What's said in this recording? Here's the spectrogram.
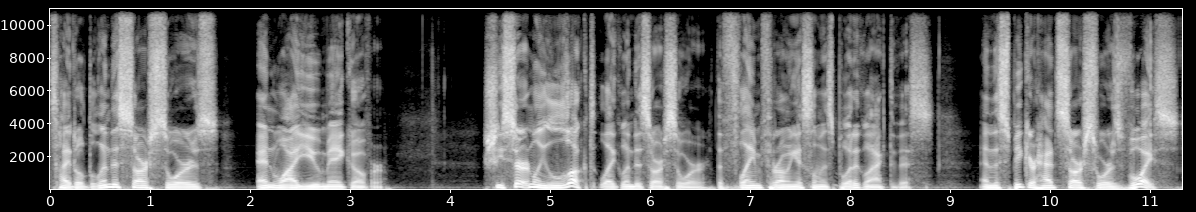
titled Linda Sarsour's NYU Makeover. She certainly looked like Linda Sarsour, the flame throwing Islamist political activist, and the speaker had Sarsour's voice.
